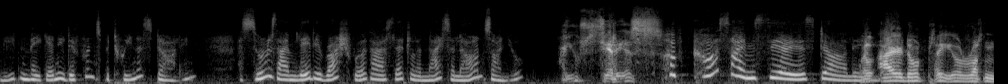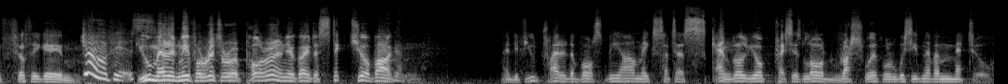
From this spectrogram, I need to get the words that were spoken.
Needn't make any difference between us, darling. As soon as I'm Lady Rushworth, I'll settle a nice allowance on you. Are you serious? Of course I'm serious, darling. Well, I don't play your rotten, filthy game. Jarvis! You married me for richer or poorer, and you're going to stick to your bargain. And if you try to divorce me, I'll make such a scandal your precious Lord Rushworth will wish he'd never met you.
